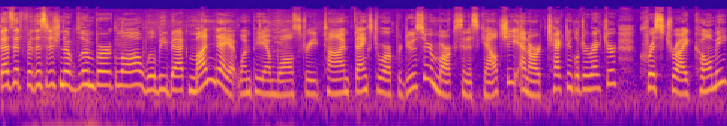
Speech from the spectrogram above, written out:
That's it for this edition of Bloomberg Law. We'll be back Monday at 1 p.m. Wall Street time. Thanks to our producer, Mark Siniscalchi, and our technical director, Chris Tricomi.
